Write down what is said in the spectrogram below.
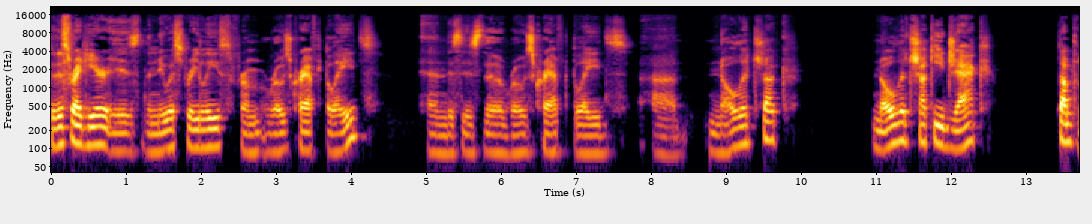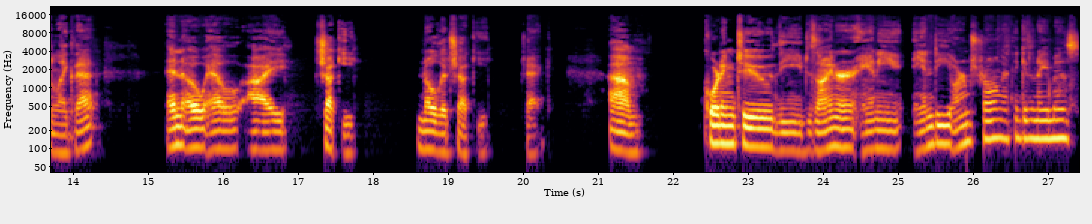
So this right here is the newest release from Rosecraft Blades. And this is the Rosecraft Blades uh, Nolichuck, Nolichucky Jack, something like that. N O L I Chucky, Nolichucky Jack. Um, according to the designer Annie Andy Armstrong, I think his name is.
